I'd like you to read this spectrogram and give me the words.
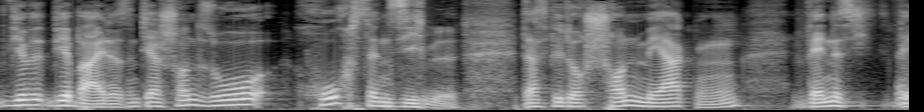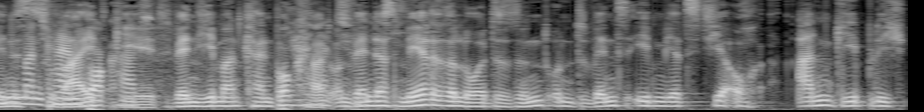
wir, wir beide sind ja schon so hochsensibel, dass wir doch schon merken, wenn es, Wenn wenn, es zu weit Bock hat. geht, wenn jemand keinen Bock Ja, hat und wenn natürlich. das mehrere Leute sind und wenn es eben jetzt hier auch angeblich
